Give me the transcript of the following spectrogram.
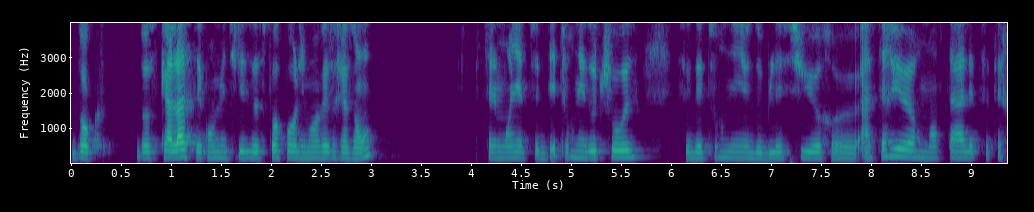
donc dans ce cas-là, c'est qu'on utilise le sport pour les mauvaises raisons c'est le moyen de se détourner d'autres choses, se détourner de blessures euh, intérieures, mentales, etc.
